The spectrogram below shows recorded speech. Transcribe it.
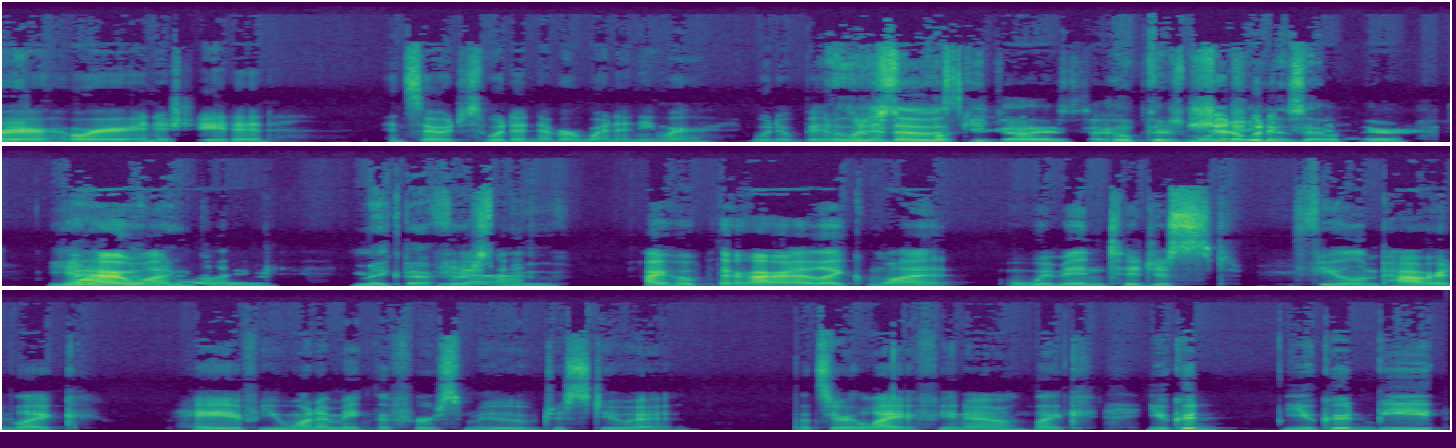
Yeah. number or initiated, and so it just would have never went anywhere. Would have been Those one of those lucky guys. I hope there's more Ginas out there Yeah, I wanna, like make that first Yeah. move. I hope there are. I, like, want women to just feel empowered, like, "Hey, if you wanna make the first move, just do it." That's your life, you know? Like, you could you could be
